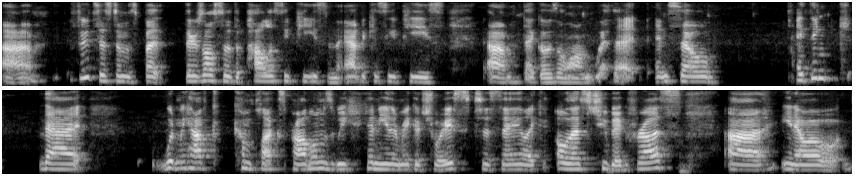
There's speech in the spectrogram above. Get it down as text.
uh, food systems but there's also the policy piece and the advocacy piece um, that goes along with it. And so I think that when we have complex problems, we can either make a choice to say, like, oh, that's too big for us. Uh, you know,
